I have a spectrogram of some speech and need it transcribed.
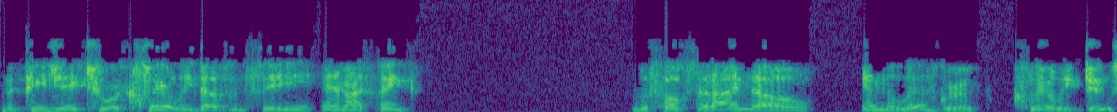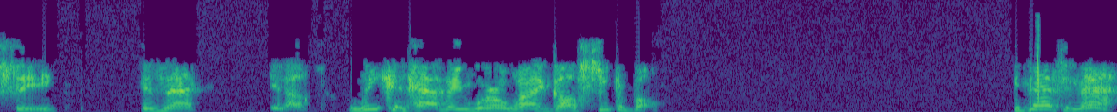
the PGA Tour clearly doesn't see, and I think the folks that I know in the LIV group clearly do see, is that, you know, we could have a worldwide golf Super Bowl. Imagine that.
